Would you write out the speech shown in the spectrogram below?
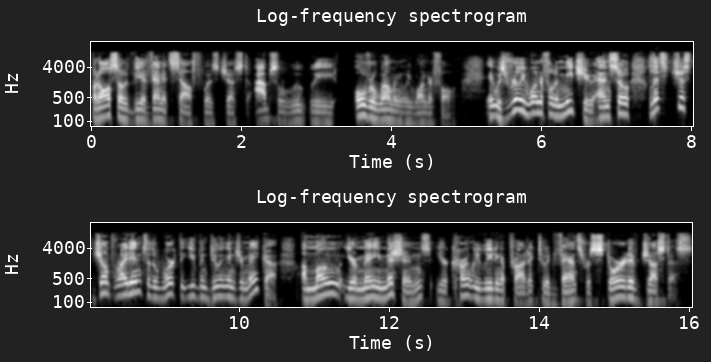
but also the event itself was just absolutely overwhelmingly wonderful. It was really wonderful to meet you. And so let's just jump right into the work that you've been doing in Jamaica. Among your many missions, you're currently leading a project to advance restorative justice.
